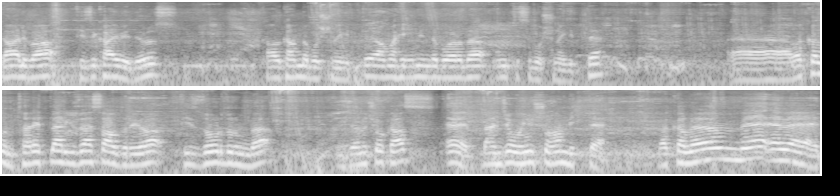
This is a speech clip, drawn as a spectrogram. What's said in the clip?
galiba Fizz'i kaybediyoruz. Kalkan da boşuna gitti ama Heim'in de bu arada ultisi boşuna gitti. Ee, bakalım taretler güzel saldırıyor. Fizz zor durumda. Canı çok az. Evet bence oyun şu an bitti. Bakalım ve evet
